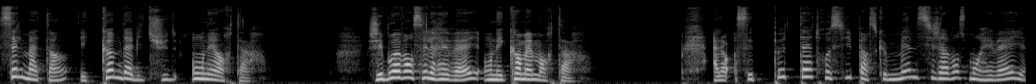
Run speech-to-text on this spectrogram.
C'est le matin et comme d'habitude, on est en retard. J'ai beau avancer le réveil, on est quand même en retard. Alors c'est peut-être aussi parce que même si j'avance mon réveil,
